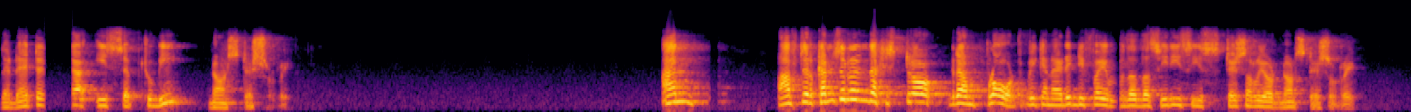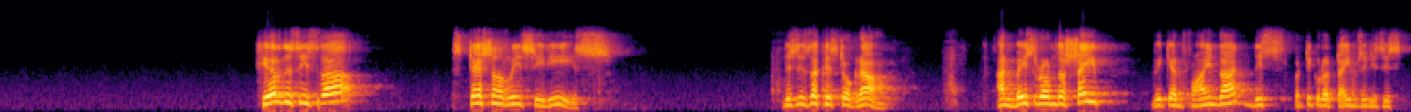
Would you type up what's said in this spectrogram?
the data is said to be non-stationary. And after considering the histogram plot, we can identify whether the series is stationary or non-stationary. Here this is the stationary series. This is the histogram. And based on the shape, we can find that this particular time series is,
